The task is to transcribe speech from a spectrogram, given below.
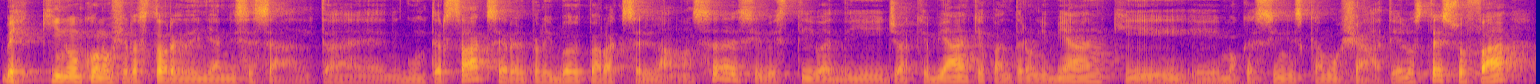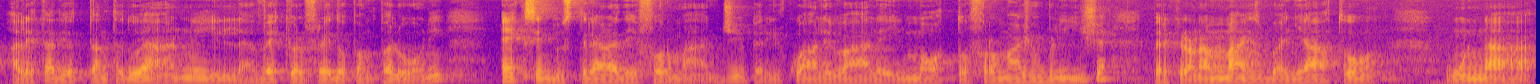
Beh, chi non conosce la storia degli anni 60? Eh, Gunther Sachs era il playboy par excellence, si vestiva di giacche bianche, pantaloni bianchi e mocassini scamosciati e lo stesso fa all'età di 82 anni il vecchio Alfredo Pampaloni, ex industriale dei formaggi, per il quale vale il motto fromage oblige, perché non ha mai sbagliato una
